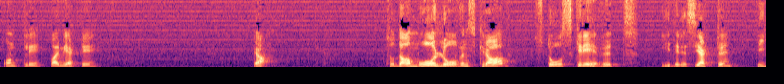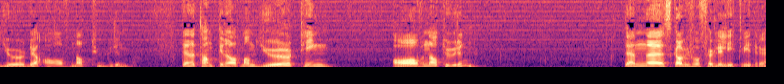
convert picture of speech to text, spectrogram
ordentlig, barmhjertig. Ja. Så da må lovens krav stå skrevet i deres hjerte. De gjør det av naturen. Denne tanken at man gjør ting av naturen, den eh, skal vi forfølge litt videre.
